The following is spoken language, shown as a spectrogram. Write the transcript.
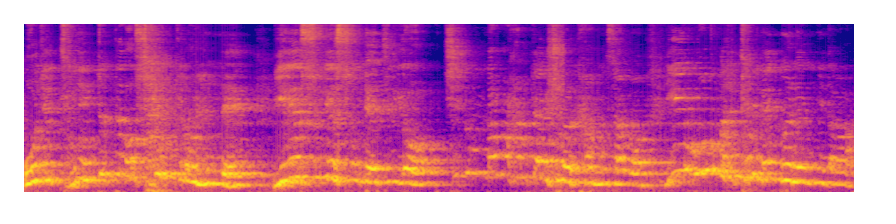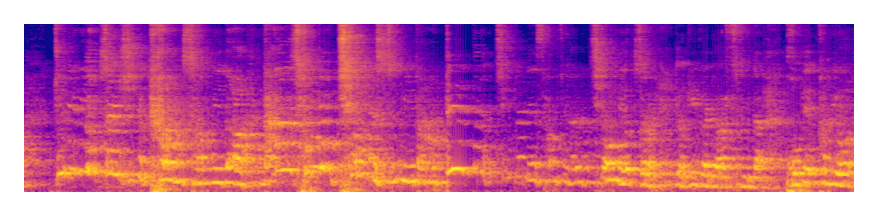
오직 주님 뜻대로 살기로 했는데 예수 예수 내 주여 지금 나와 함께 하심을 감사하고 이 모든 것이 주님의 은혜입니다. 주님 역사해 주시니 감사합니다. 나는 성령 체험했습니다. 체험 역사를 여기까지 왔습니다. 고백하며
